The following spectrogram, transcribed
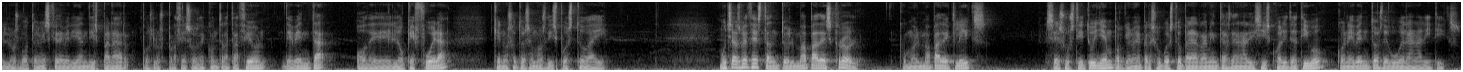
en los botones que deberían disparar pues los procesos de contratación, de venta o de lo que fuera que nosotros hemos dispuesto ahí. Muchas veces tanto el mapa de scroll como el mapa de clics se sustituyen, porque no hay presupuesto para herramientas de análisis cualitativo, con eventos de Google Analytics.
